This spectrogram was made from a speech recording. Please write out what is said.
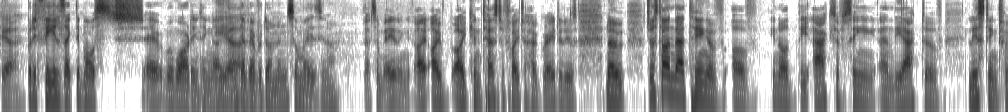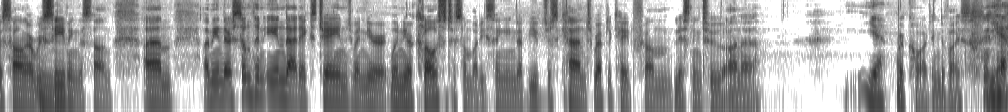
yeah. but it feels like the most uh, rewarding thing I Yeah. think I've ever done in some ways. You know. That's amazing. I, I I can testify to how great it is. Now, just on that thing of of you know the act of singing and the act of listening to a song or receiving the song, um, I mean, there's something in that exchange when you're when you're close to somebody singing that you just can't replicate from listening to on a Yeah. recording device. Yeah.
